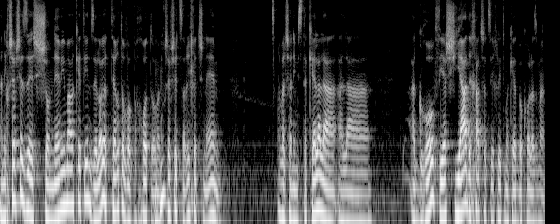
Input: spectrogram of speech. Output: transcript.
אני חושב שזה שונה מ marketing, זה לא יותר טוב או פחות טוב, mm-hmm. אני חושב שצריך את שניהם. אבל כשאני מסתכל על, ה, על, ה, ה growth, יש יעד אחד שאתה צריך להתמקד בו כל הזמן.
